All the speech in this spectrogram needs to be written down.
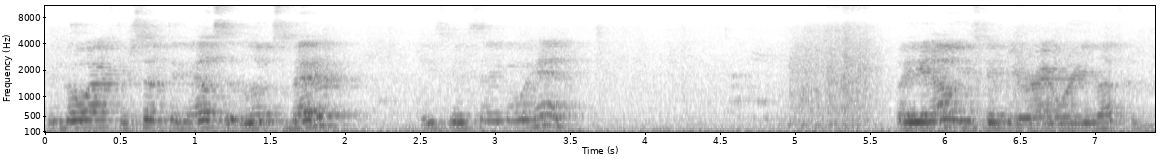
can go after something else that looks better. He's going to say, go ahead. But you know, he's going to be right where he left him.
